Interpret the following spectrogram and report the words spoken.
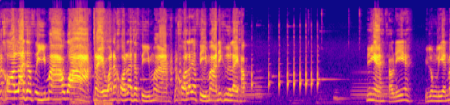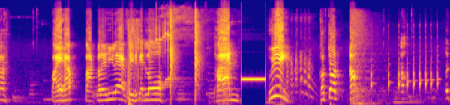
นครราชสีมาว่ะไหนวะนครราชสีมา นครราชสีมานี่คืออะไรครับ นี่ไงแถวนี้ มีโรงเรียนปะไปครับ ปักกันเลยที่แรก 41 โล ผ่าน เฮ้ยเขาจอด เอาเอาเอ้ย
